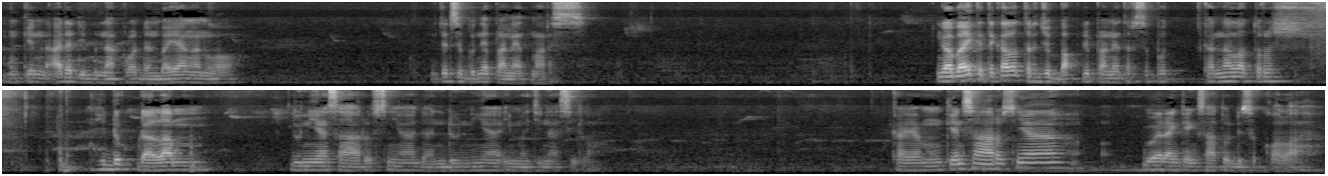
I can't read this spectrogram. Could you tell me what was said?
mungkin ada di benak lo dan bayangan lo. Itu disebutnya planet Mars. Nggak baik ketika lo terjebak di planet tersebut karena lo terus hidup dalam dunia seharusnya dan dunia imajinasi lo. Kayak mungkin seharusnya gue ranking satu di sekolah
